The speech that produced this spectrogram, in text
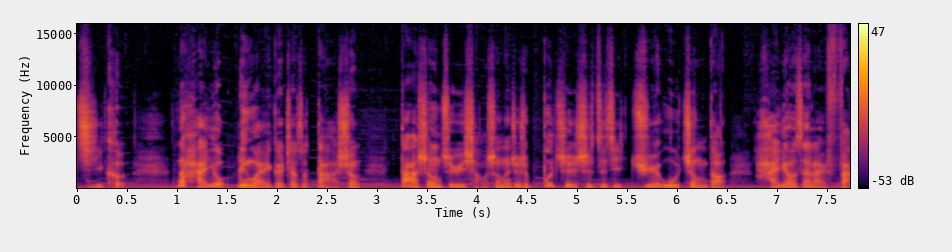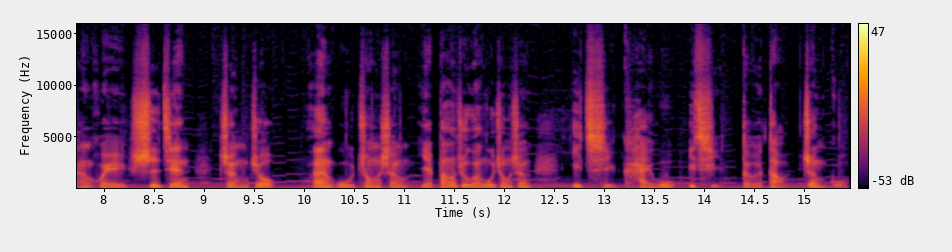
即可。那还有另外一个叫做大圣，大圣至于小圣呢，就是不只是自己觉悟正道，还要再来返回世间，拯救万物众生，也帮助万物众生一起开悟，一起得到正果。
